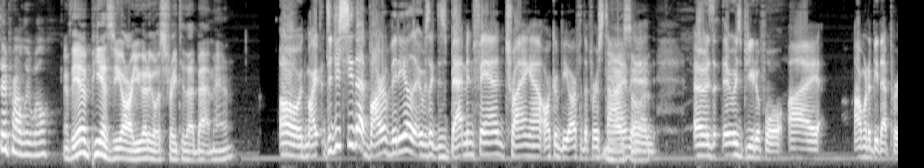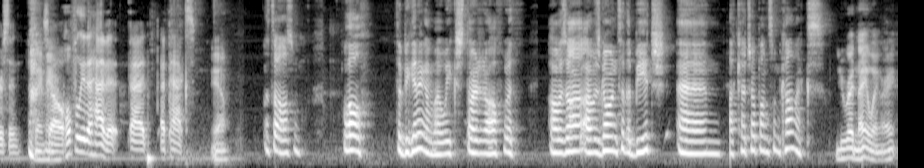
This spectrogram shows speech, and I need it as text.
They probably will. If they have PSVR, you got to go straight to that Batman. Oh my! Did you see that viral video? It was like this Batman fan trying out Arkham VR for the first Yeah, I time, saw and it. Was it was beautiful. I I want to be that person. Same So here. hopefully they have it at at PAX. Yeah. That's awesome. Well, the beginning of my week started off with I was on, I was going to the beach and I catch up on some comics. You read Nightwing, right?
